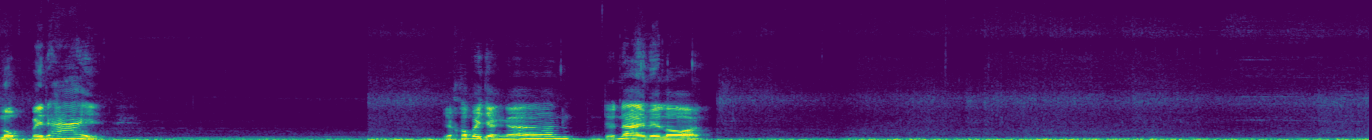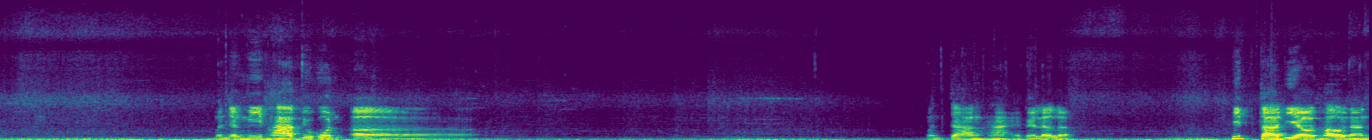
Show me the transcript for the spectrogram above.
หลบไม่ได้ อย่าเข้าไปอย่างนั้น เดี๋ยวนายไม่รอด มันยังมีภาพอยู่คุณเออมันจางหายไปแล้วเหรอพริบตาเดียวเท่านั้น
